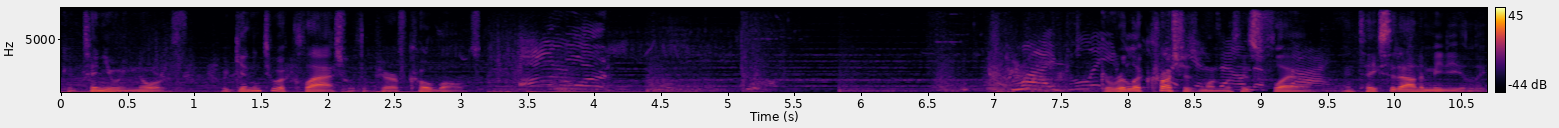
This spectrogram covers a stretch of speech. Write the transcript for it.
Continuing north, we get into a clash with a pair of kobolds. Onward! Gorilla crushes one with his flail and takes it out immediately,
